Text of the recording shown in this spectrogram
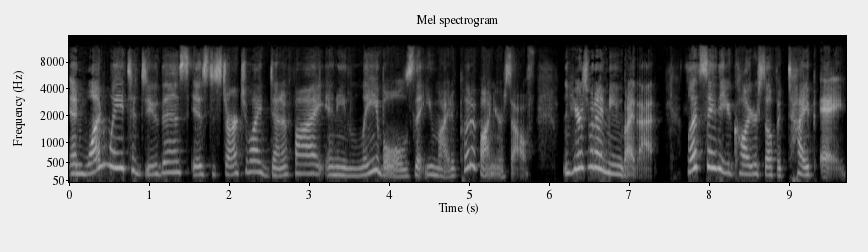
And one way to do this is to start to identify any labels that you might have put upon yourself. And here's what I mean by that. Let's say that you call yourself a type A,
